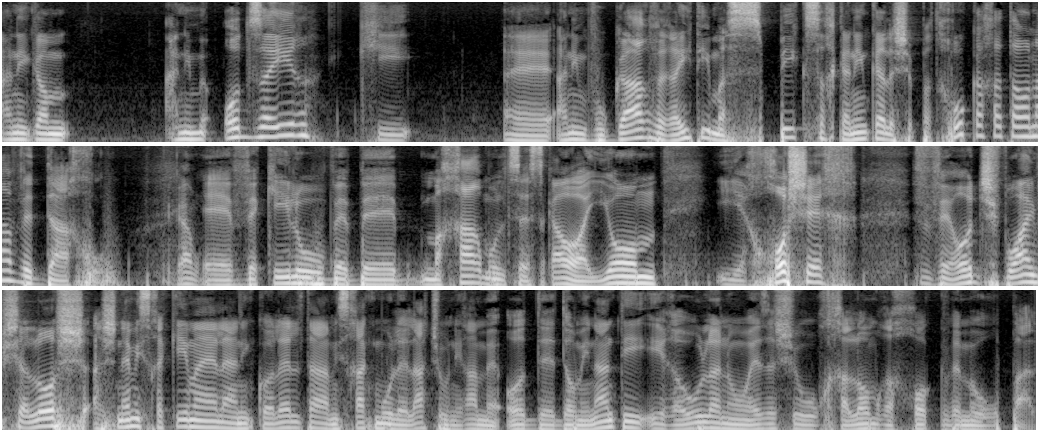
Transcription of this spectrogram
אני גם, אני מאוד זהיר, כי אני מבוגר וראיתי מספיק שחקנים כאלה שפתחו ככה את העונה ודעכו. לגמרי. Uh, וכאילו, ומחר מול צסקה, או היום, יהיה חושך, ועוד שבועיים, שלוש, השני משחקים האלה, אני כולל את המשחק מול אילת, שהוא נראה מאוד אה, דומיננטי, יראו לנו איזשהו חלום רחוק ומעורפל.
